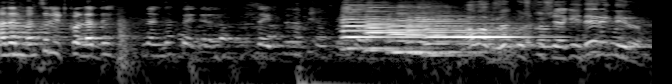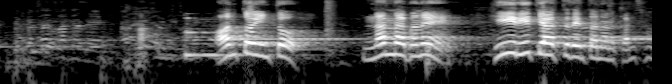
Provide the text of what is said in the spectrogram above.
ಅದನ್ನ ಮನ್ಸಲ್ಲಿ ಇಟ್ಕೊಳ್ಳಾರ್ದೆ ನಂಗಾಗ್ತಾ ಇದ್ದೀರಲ್ಲ. ದಯವಿಟ್ಟು ಯಾವಾಗ್ಲೂ ಖುಷಿ ಖುಷಿಯಾಗಿ ಇದೇ ರೀತಿ ಇರೋ. ಅಂತೂ ಇಂತೂ ನನ್ನ ಮನೆ ಈ ರೀತಿ ಆಗ್ತದೆ ಅಂತ ನಾನು ಕನಸು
